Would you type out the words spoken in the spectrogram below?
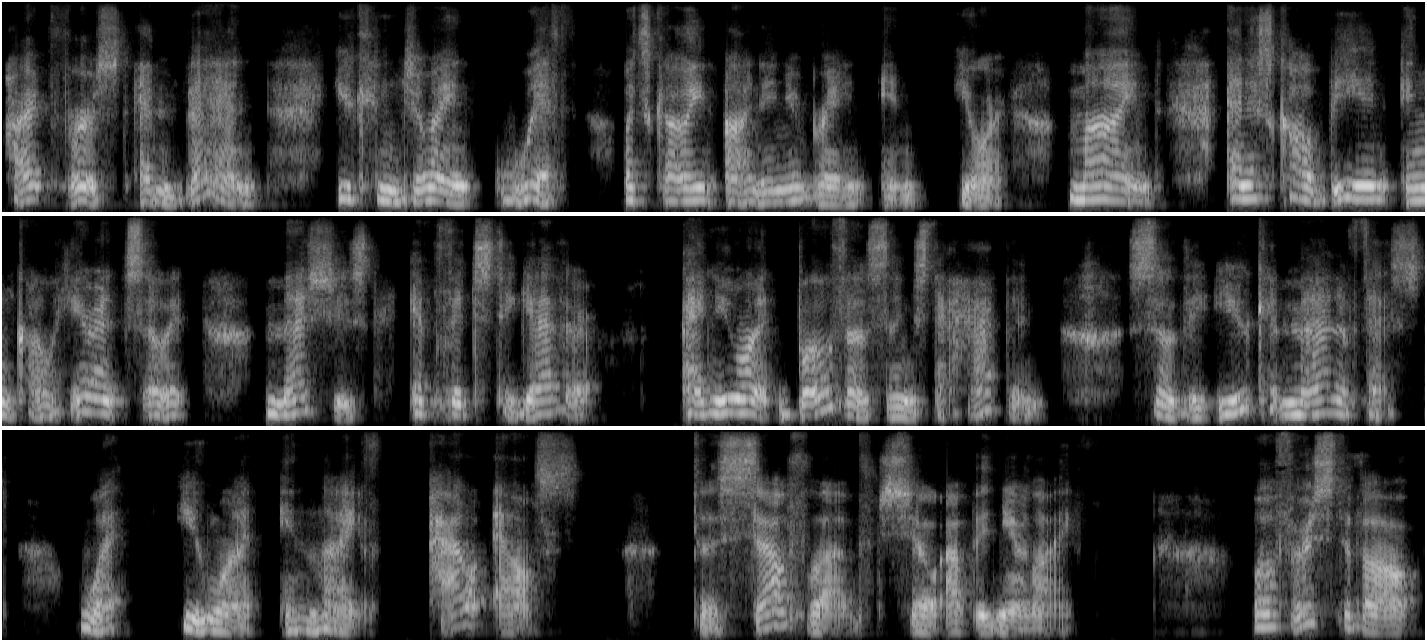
heart first, and then you can join with what's going on in your brain, in your mind. And it's called being incoherent. So it meshes, it fits together. And you want both those things to happen so that you can manifest what you want in life. How else does self-love show up in your life? Well, first of all,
